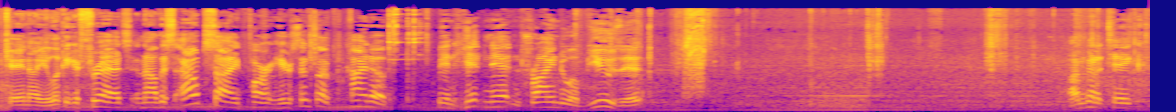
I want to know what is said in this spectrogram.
Okay, now you look at your threads, and now this outside part here, since I've kind of been hitting it and trying to abuse it, I'm going to take,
